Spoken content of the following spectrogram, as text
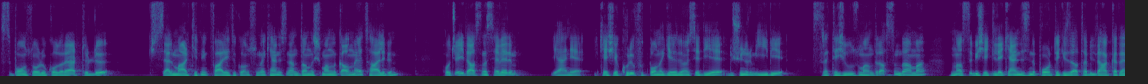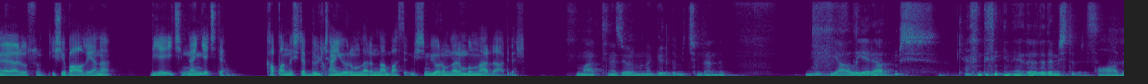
sponsorluk olur her türlü kişisel marketing faaliyeti konusunda kendisinden danışmanlık almaya talibim. Hocayı da aslında severim. Yani keşke kulüp futboluna geri dönse diye düşünürüm. İyi bir strateji uzmanıdır aslında ama nasıl bir şekilde kendisini Portekiz'e atabildi hakikaten helal olsun işi bağlayana diye içimden geçti. Kapanışta bülten yorumlarından bahsetmiştim. Yorumlarım bunlar da abiler. Martinez yorumuna güldüm içimden de. Yağlı yere atmış. Kendini yine öyle demişti birisi. Abi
